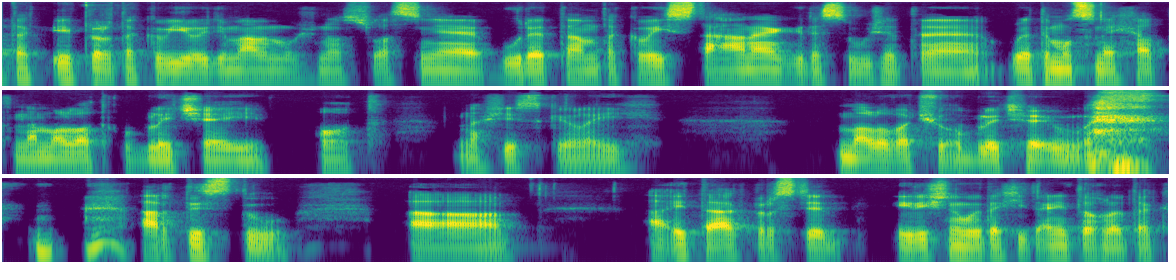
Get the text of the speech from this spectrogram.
tak i pro takový lidi máme možnost, vlastně bude tam takový stánek, kde si můžete, budete moc nechat namalovat obličej od našich skvělých malovačů obličejů, artistů. A, a i tak prostě, i když nebudete chtít ani tohle, tak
